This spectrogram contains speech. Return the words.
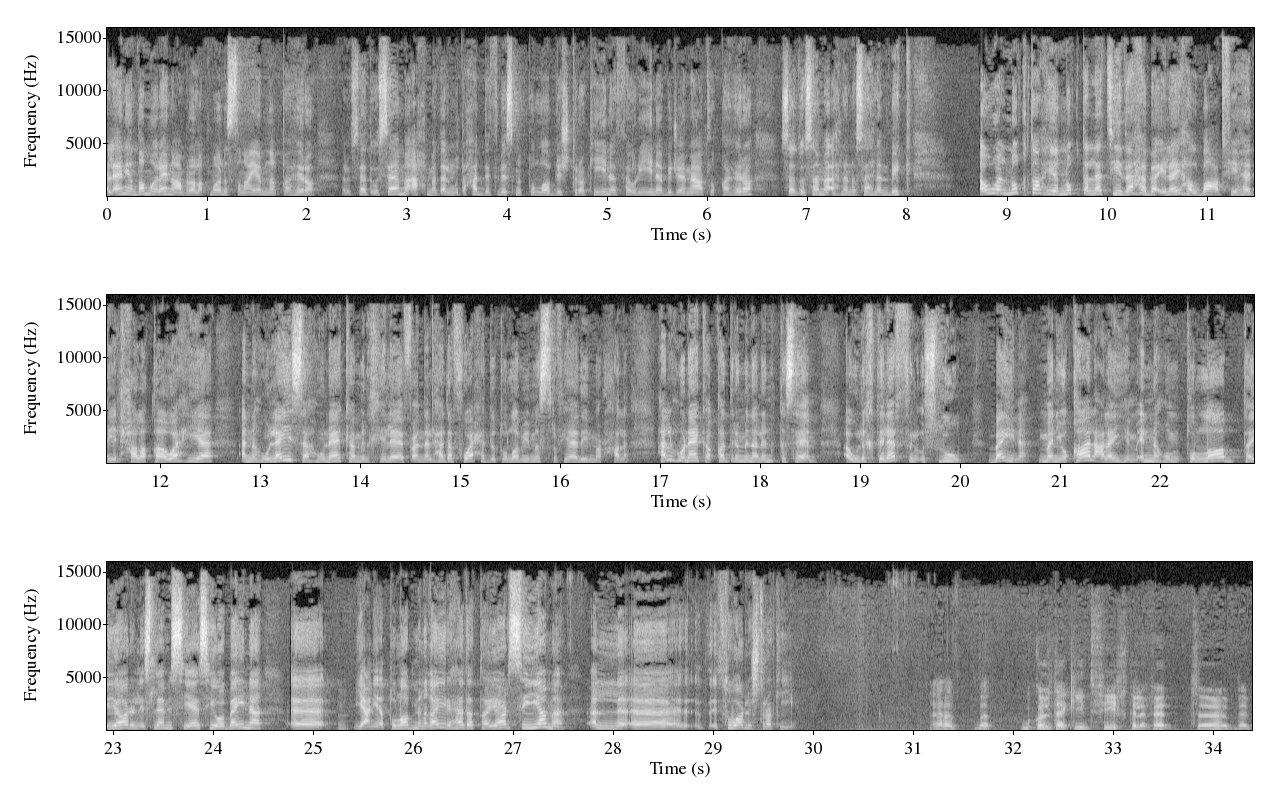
الآن ينضم إلينا عبر الأقمار الصناعية من القاهرة الأستاذ أسامة أحمد المتحدث باسم الطلاب الاشتراكيين الثوريين بجامعة القاهرة. أستاذ أسامة أهلا وسهلا بك. أول نقطة هي النقطة التي ذهب إليها البعض في هذه الحلقة وهي أنه ليس هناك من خلاف أن الهدف واحد لطلاب مصر في هذه المرحلة. هل هناك قدر من الانقسام أو الاختلاف في الأسلوب بين من يقال عليهم أنهم طلاب تيار الإسلام السياسي وبين آه، يعني الطلاب من غير هذا التيار سيما الثوار الاشتراكيين آه، بكل تأكيد في اختلافات آه، ب-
